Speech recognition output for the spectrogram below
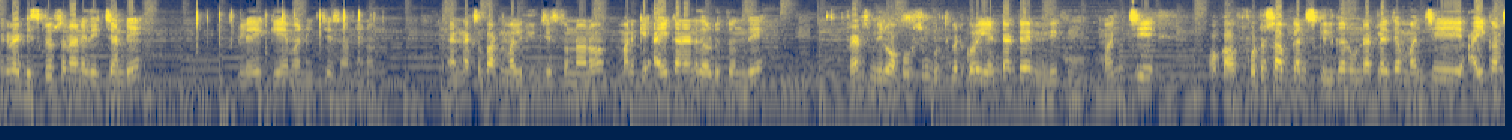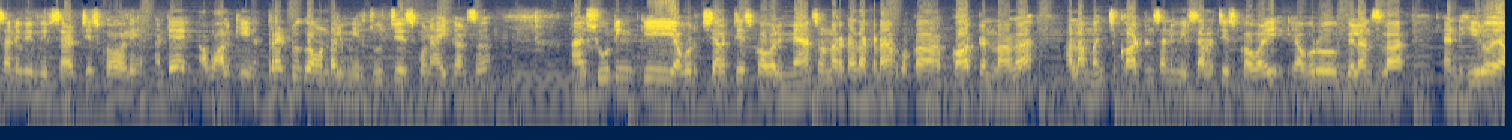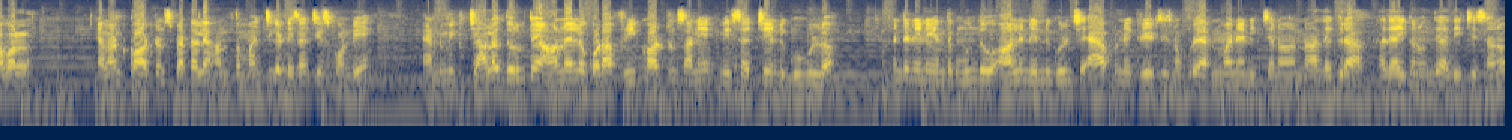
ఇక్కడ డిస్క్రిప్షన్ అనేది ఇచ్చండి. ప్లే గేమ్ అని ఇచ్చేసాను నేను. అండ్ నెక్స్ట్ బటన్ మళ్ళీ క్లిక్ చేస్తున్నాను. మనకి ఐకాన్ అనేది అడుగుతుంది. ఫ్రెండ్స్ మీరు ఒక విషయం గుర్తుపెట్టుకోవాలి. ఏంటంటే మీకు మంచి ఒక ఫోటోషాప్ కానీ స్కిల్ కానీ ఉన్నట్లయితే మంచి ఐకాన్స్ అనేవి మీరు సెలెక్ట్ చేసుకోవాలి. అంటే వాళ్ళకి అట్రాక్టివ్గా ఉండాలి. మీరు చూస్ చేసుకునే ఐకాన్స్ ఆ షూటింగ్కి ఎవరు సెలెక్ట్ చేసుకోవాలి? మ్యాన్స్ ఉన్నారు కదా అక్కడ ఒక కార్టన్ లాగా. అలా మంచి కార్టన్స్ అని మీరు సెలెక్ట్ చేసుకోవాలి. ఎవరు విలన్స్లా అండ్ హీరో ఎవరు ఎలాంటి కార్టన్స్ పెట్టాలి అంత మంచిగా డిజైన్ చేసుకోండి. అండ్ మీకు చాలా దొరుకుతాయి. ఆన్లైన్లో కూడా ఫ్రీ కార్టన్స్ అని మీరు సెర్చ్ చేయండి గూగుల్లో అంటే నేను ఇంతకు ముందు ఆన్లైన్ ఎర్నింగ్ గురించి యాప్ని క్రియేట్ చేసినప్పుడు ఎర్న్ మనీ అని ఇచ్చాను నా దగ్గర అదే ఐకన్ ఉంది అది ఇచ్చేసాను.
